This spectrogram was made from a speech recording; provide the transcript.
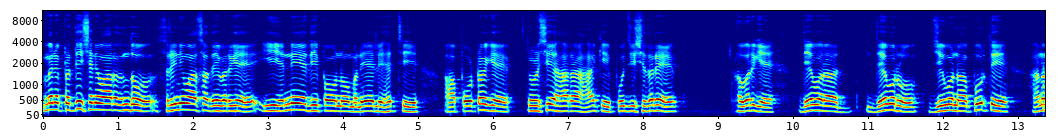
ಆಮೇಲೆ ಪ್ರತಿ ಶನಿವಾರದಂದು ಶ್ರೀನಿವಾಸ ದೇವರಿಗೆ ಈ ಎಣ್ಣೆಯ ದೀಪವನ್ನು ಮನೆಯಲ್ಲಿ ಹಚ್ಚಿ ಆ ಫೋಟೋಗೆ ತುಳಸಿ ಹಾರ ಹಾಕಿ ಪೂಜಿಸಿದರೆ ಅವರಿಗೆ ದೇವರ, ದೇವರು ಜೀವನ ಪೂರ್ತಿ ಹಣ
